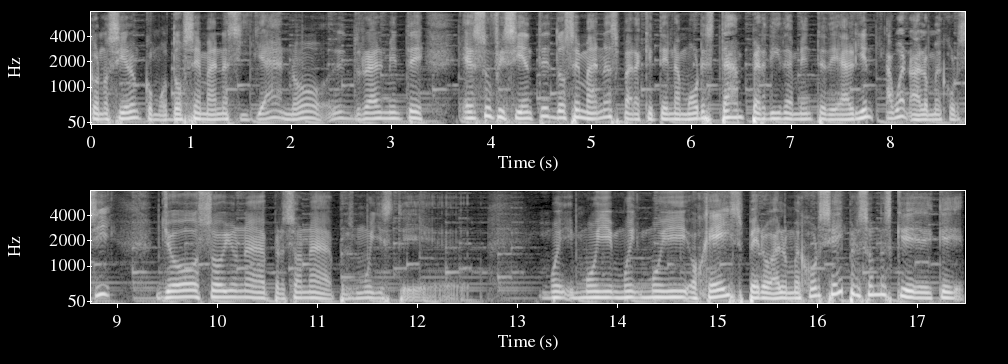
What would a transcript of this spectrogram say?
conocieron como dos semanas y ya, ¿no? Realmente es suficiente dos semanas para que te enamores tan perdidamente de alguien. Ah, bueno, a lo mejor sí. Yo soy una persona pues muy este muy muy muy muy ojéis, pero a lo mejor sí hay personas que, que,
